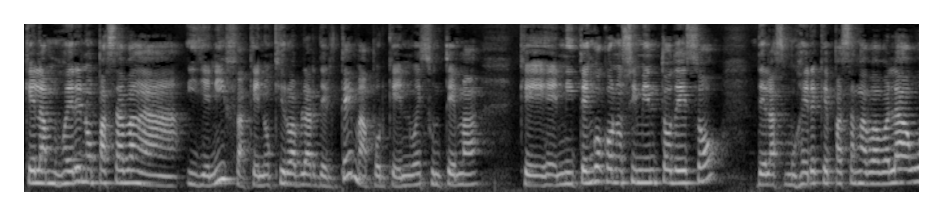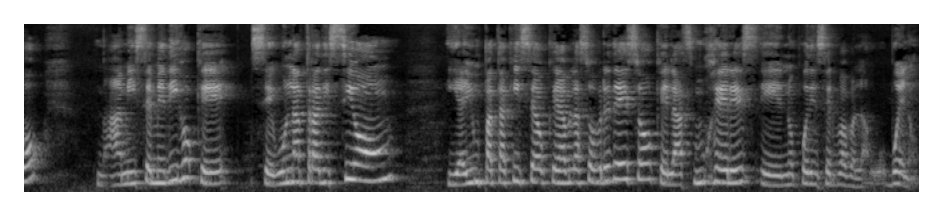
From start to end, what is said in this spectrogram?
que las mujeres no pasaban a Illenifa, que no quiero hablar del tema porque no es un tema que ni tengo conocimiento de eso, de las mujeres que pasan a babalago. A mí se me dijo que según la tradición, y hay un pataquiseo que habla sobre eso, que las mujeres eh, no pueden ser babalawo. Bueno,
